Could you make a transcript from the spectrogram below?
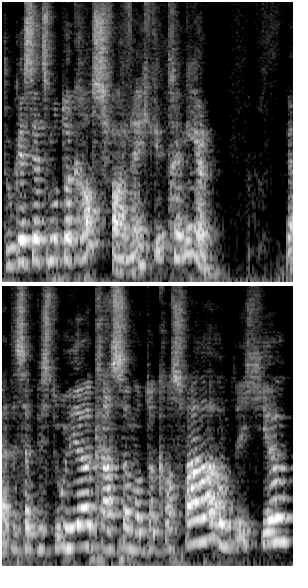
du gehst jetzt Motocross fahren, ne? ich gehe trainieren. Ja, deshalb bist du hier krasser Motocross-Fahrer und ich hier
